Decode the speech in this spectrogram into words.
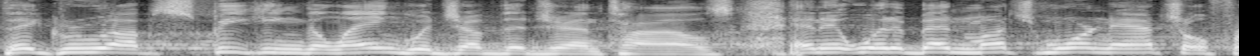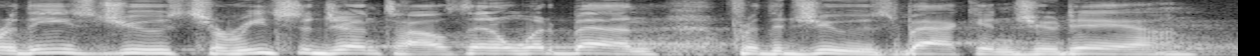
They grew up speaking the language of the Gentiles. And it would have been much more natural for these Jews to reach the Gentiles than it would have been for the Jews back in Judea.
